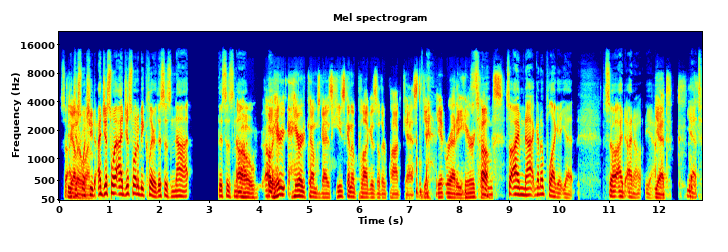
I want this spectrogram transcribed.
so The I just want you to, I just want I just want to be clear. This is not this is not Oh, oh, here, here it comes, guys. He's gonna plug his other podcast. Get, get ready. Here it So- comes. so I'm not going to plug it yet. So I I don't yeah Yet. yet.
